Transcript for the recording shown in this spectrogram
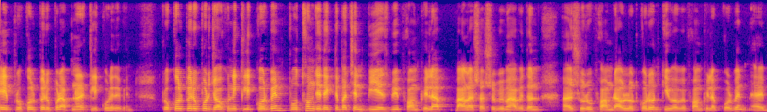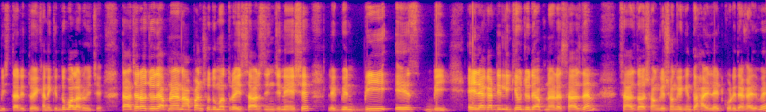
এই প্রকল্পের উপর আপনারা ক্লিক করে দেবেন। প্রকল্পের উপর যখনই ক্লিক করবেন, প্রথম যে দেখতে পাচ্ছেন BSB form fill up Bangla শস্য বিমা আবেদন শুরু ফর্ম ডাউনলোড করুন, কীভাবে ফর্ম ফিল আপ করবেন বিস্তারিত এখানে কিন্তু বলা রয়েছে। তাছাড়াও যদি আপনারা না পান, শুধুমাত্র এই সার্চ ইঞ্জিনে এসে লিখবেন বিএসবি এই লেখাটি লিখেও যদি আপনারা সার্চ দেন সার্চ দেওয়ার সঙ্গে সঙ্গে কিন্তু হাইলাইট করে দেখা দেবে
